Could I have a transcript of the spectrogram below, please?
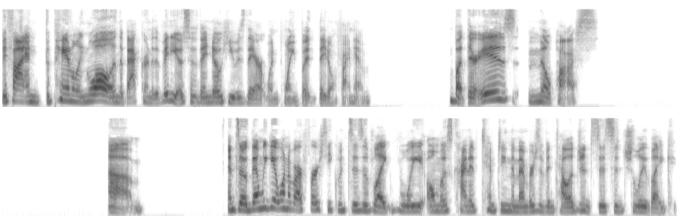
They find the paneling wall in the background of the video, so they know he was there at one point, but they don't find him. But there is Milpas. Um, and so then we get one of our first sequences of like Voight almost kind of tempting the members of intelligence to essentially like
